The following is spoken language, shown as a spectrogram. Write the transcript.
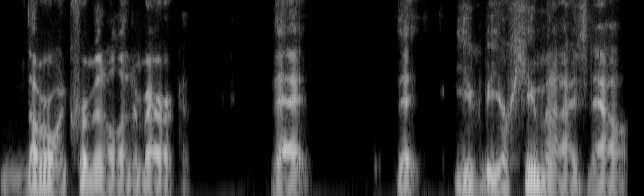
number one criminal in America that that you you're humanized now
